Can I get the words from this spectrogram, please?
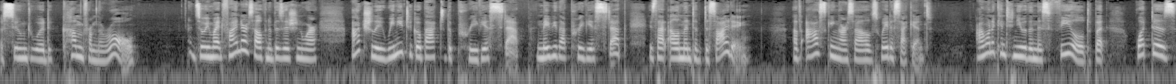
assumed would come from the role. And so we might find ourselves in a position where actually we need to go back to the previous step. And maybe that previous step is that element of deciding, of asking ourselves, wait a second, I want to continue within this field, but what does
